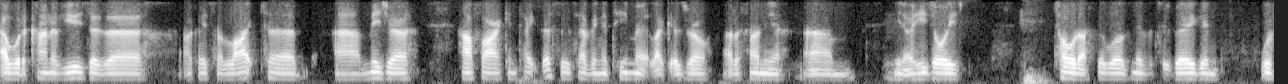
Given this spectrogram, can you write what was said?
able to kind of use as a, I guess, a light to uh, measure how far I can take this is having a teammate like Israel Adesanya. Um, you know, he's always told us the world's never too big, and we've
